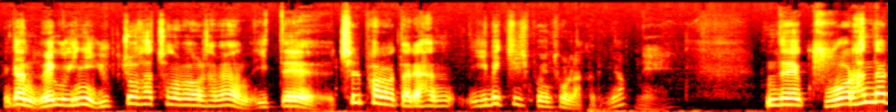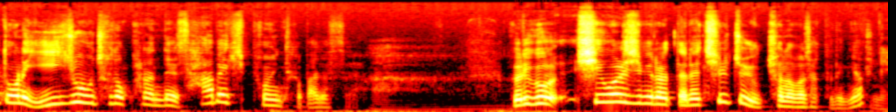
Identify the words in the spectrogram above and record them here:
그러니까 외국인이 6조 4,500을 사면 이때 7, 8월 달에 한 270포인트 올랐거든요. 네. 근데 9월 한 달 동안에 2조 5천억 팔았는데 410포인트가 빠졌어요. 그리고 10월, 11월 달에 7조 6천억을 샀거든요. 네.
